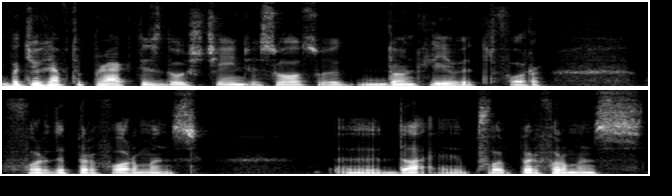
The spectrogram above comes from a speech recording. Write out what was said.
but you have to practice those changes also. Don't leave it for for the performance uh, di- for performance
